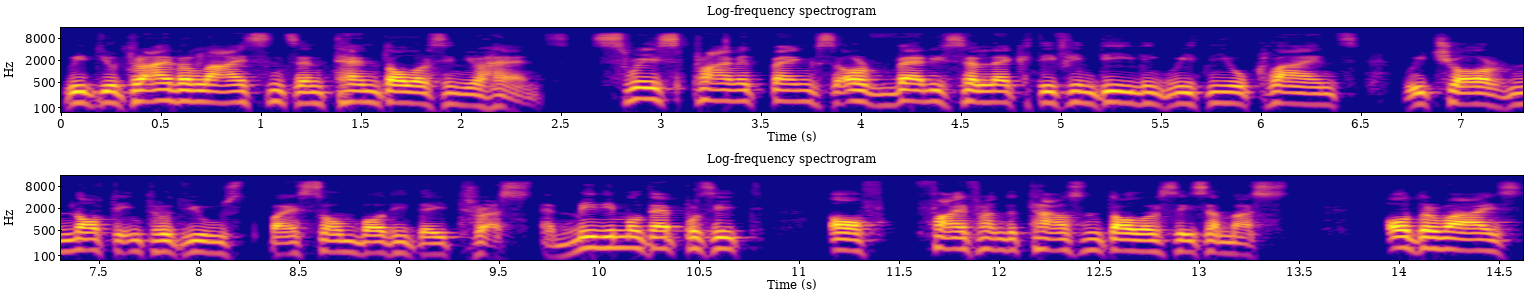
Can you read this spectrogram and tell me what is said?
with your driver license and $10 in your hands. Swiss private banks are very selective in dealing with new clients which are not introduced by somebody they trust. A minimal deposit of $500,000 is a must. Otherwise,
